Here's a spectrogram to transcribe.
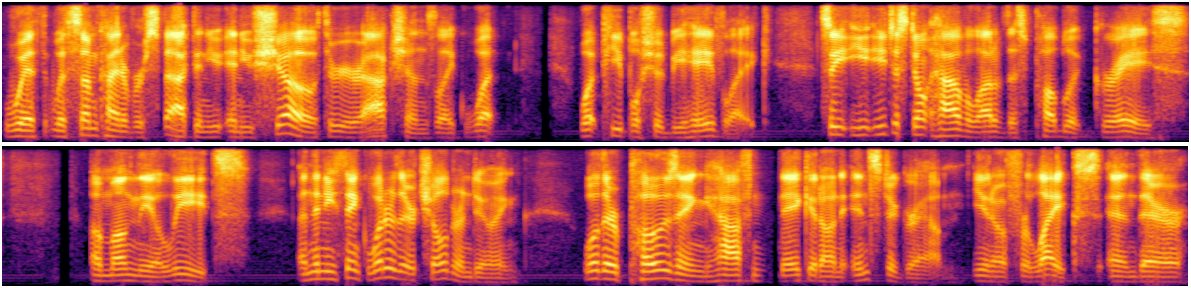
with with some kind of respect, and you and you show through your actions like what what people should behave like. So you, you just don't have a lot of this public grace among the elites. And then you think, what are their children doing? Well, they're posing half naked on Instagram, you know, for likes, and they're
